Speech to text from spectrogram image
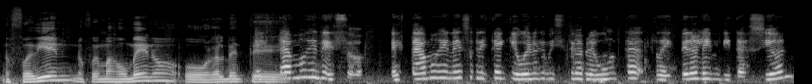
¿Nos fue bien? ¿Nos fue más o menos? ¿O realmente...? Estamos en eso. Estamos en eso, Cristian. Qué bueno que me hiciste la pregunta. Reitero la invitación.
